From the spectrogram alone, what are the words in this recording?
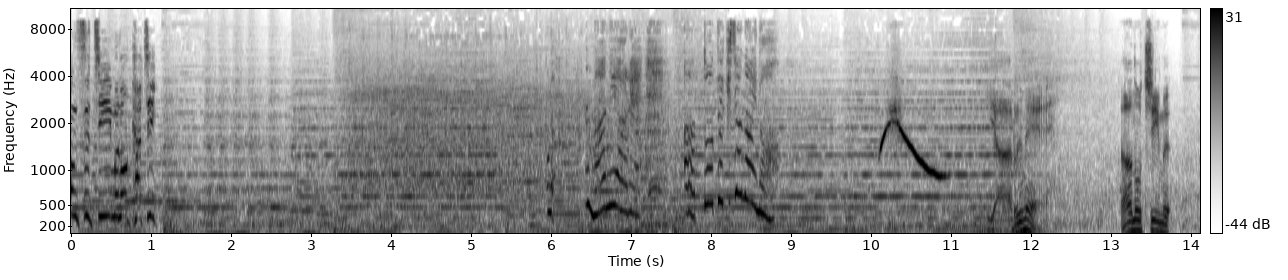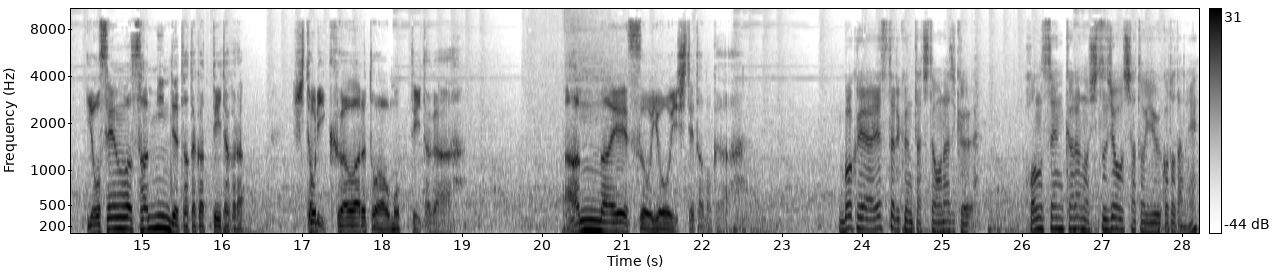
ランスチームの勝ち。な何あれ？圧倒的じゃないの。やるね。あのチーム予選は3人で戦っていたから1人加わるとは思っていたがあんなエースを用意してたのか。僕やエステル君たちと同じく本戦からの出場者ということだね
